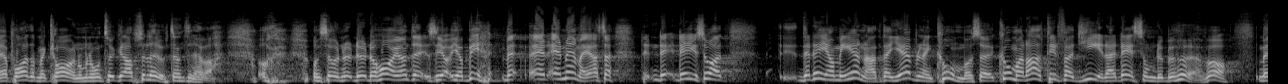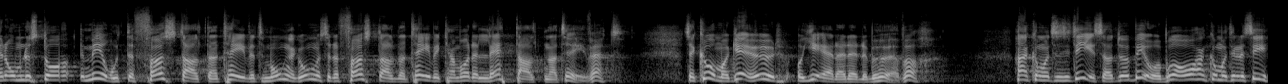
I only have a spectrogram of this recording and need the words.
Jag pratade med Karin men hon tycker absolut inte det. Va? Och, och så, då, då, har jag inte, så jag, jag är, är med mig? Alltså, det, det, är ju så att det är det jag menar, att när djävulen kommer så kommer han alltid för att ge dig det som du behöver. Men om du står emot det första alternativet, många gånger så det första alternativet kan vara det lätta alternativet. Så kommer Gud och ger dig det du behöver. Han kommer att se till så att du bor bra. Han kommer till att se,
